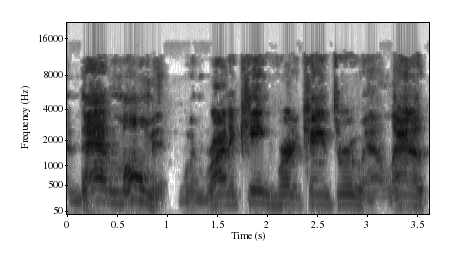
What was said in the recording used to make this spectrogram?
And that moment when Rodney King verdict came through and Atlanta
